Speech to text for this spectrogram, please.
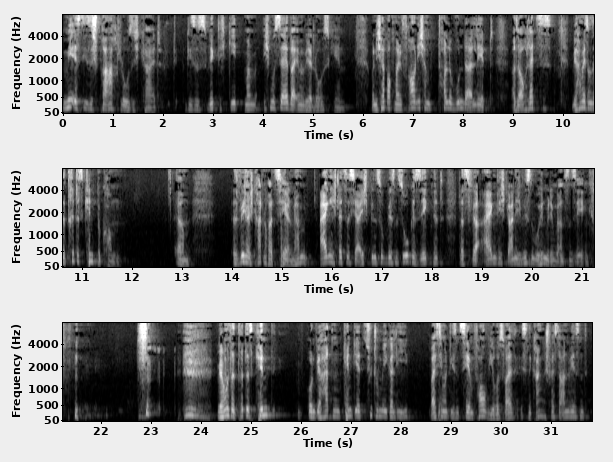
mir ist diese Sprachlosigkeit, dieses wirklich geht, man, ich muss selber immer wieder losgehen. Und ich habe auch meine Frau und ich haben tolle Wunder erlebt. Also auch letztes, wir haben jetzt unser drittes Kind bekommen. Ähm, das will ich euch gerade noch erzählen. Wir haben eigentlich letztes Jahr, ich bin so, wir sind so gesegnet, dass wir eigentlich gar nicht wissen, wohin mit dem ganzen Segen. wir haben unser drittes Kind und wir hatten, kennt ihr Zytomegalie? Weiß jemand diesen CMV-Virus? Ist eine Krankenschwester anwesend?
